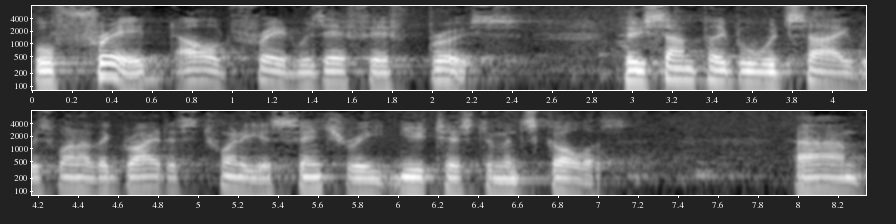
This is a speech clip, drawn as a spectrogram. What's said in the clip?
Well, Fred, old Fred, was F.F. Bruce, who some people would say was one of the greatest 20th century New Testament scholars. Um,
